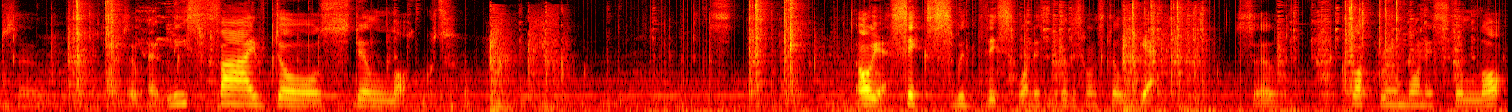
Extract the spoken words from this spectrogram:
So, so at least five doors still locked. Oh yeah, six with this one, isn't there? This one's still, yeah. So, clock room one is still locked.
